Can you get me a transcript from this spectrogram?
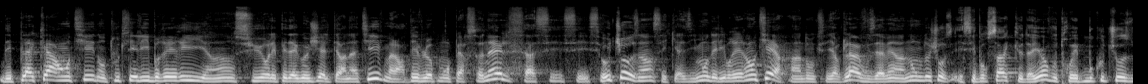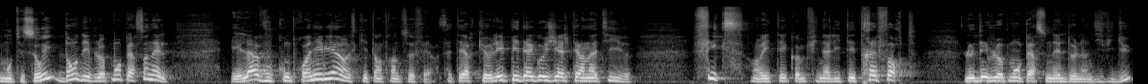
des, placards entiers dans toutes les librairies hein, sur les pédagogies alternatives, mais alors développement personnel, ça c'est autre chose, hein, c'est quasiment des librairies entières. Hein, donc c'est-à-dire que là, vous avez un nombre de choses. Et c'est pour ça que d'ailleurs, vous trouvez beaucoup de choses de Montessori dans développement personnel. Et là, vous comprenez bien ce qui est en train de se faire. C'est-à-dire que les pédagogies alternatives, fixe en réalité comme finalité très forte le développement personnel de l'individu.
